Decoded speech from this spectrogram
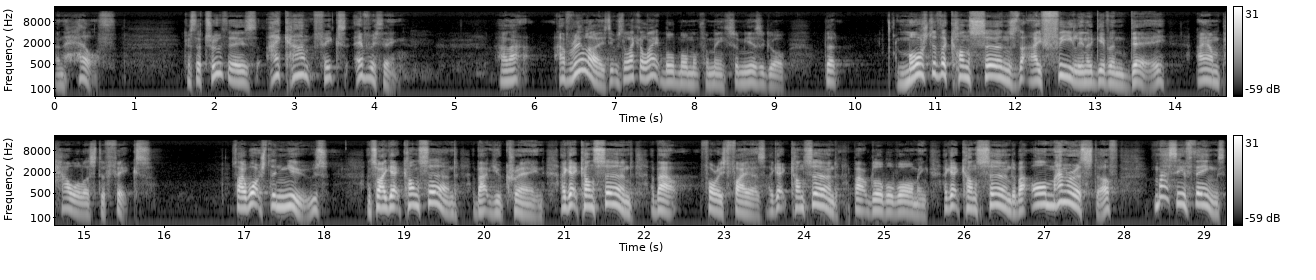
and health. Because the truth is, I can't fix everything. And I, have realized, it was like a light bulb moment for me some years ago, that most of the concerns that I feel in a given day, I am powerless to fix. So I watch the news, and so I get concerned about Ukraine. I get concerned about forest fires. I get concerned about global warming. I get concerned about all manner of stuff, massive things.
